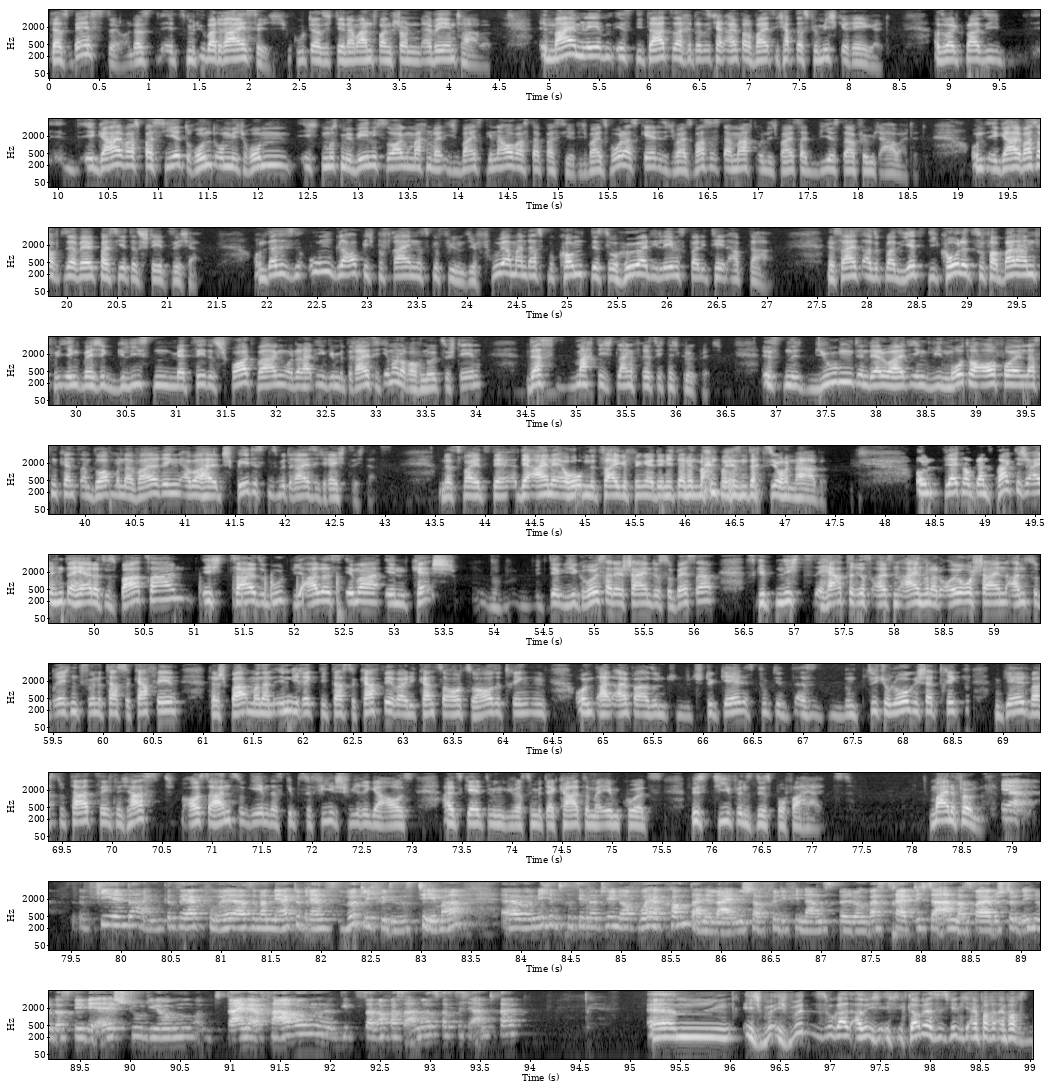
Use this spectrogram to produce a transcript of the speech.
Das Beste, und das jetzt mit über 30, gut, dass ich den am Anfang schon erwähnt habe, in meinem Leben ist die Tatsache, dass ich halt einfach weiß, ich habe das für mich geregelt. Also halt quasi, egal was passiert, rund um mich rum, ich muss mir wenig Sorgen machen, weil ich weiß genau, was da passiert. Ich weiß, wo das Geld ist, ich weiß, was es da macht und ich weiß halt, wie es da für mich arbeitet. Und egal, was auf dieser Welt passiert, das steht sicher. Und das ist ein unglaublich befreiendes Gefühl. Und je früher man das bekommt, desto höher die Lebensqualität ab da. Das heißt also quasi jetzt die Kohle zu verballern für irgendwelche geleasten Mercedes-Sportwagen und dann halt irgendwie mit 30 immer noch auf Null zu stehen, das macht dich langfristig nicht glücklich. Ist eine Jugend, in der du halt irgendwie einen Motor aufheulen lassen kannst am Dortmunder Wallring, aber halt spätestens mit 30 rächt sich das. Und das war jetzt der, der eine erhobene Zeigefinger, den ich dann in meinen Präsentationen habe. Und vielleicht noch ganz praktisch einen hinterher, das ist Barzahlen. Ich zahle so gut wie alles immer in Cash je größer der Schein, desto besser. Es gibt nichts härteres als einen 100-Euro-Schein anzubrechen für eine Tasse Kaffee. Da spart man dann indirekt die Tasse Kaffee, weil die kannst du auch zu Hause trinken und halt einfach also ein Stück Geld, es tut dir, ist ein psychologischer Trick, Geld, was du tatsächlich hast, aus der Hand zu geben, das gibst du viel schwieriger aus als Geld, was du mit der Karte mal eben kurz bis tief ins Dispo verhältst. Meine fünf. Ja, Vielen Dank, sehr cool. Also man merkt, du brennst wirklich für dieses Thema. Ähm, und mich interessiert natürlich noch, woher kommt deine Leidenschaft für die Finanzbildung? Was treibt dich da an? Das war ja bestimmt nicht nur das BWL-Studium und deine Erfahrung. Gibt es da noch was anderes, was dich antreibt? Ähm, ich ich würde sogar, also ich, ich glaube, das ist wirklich einfach, einfach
